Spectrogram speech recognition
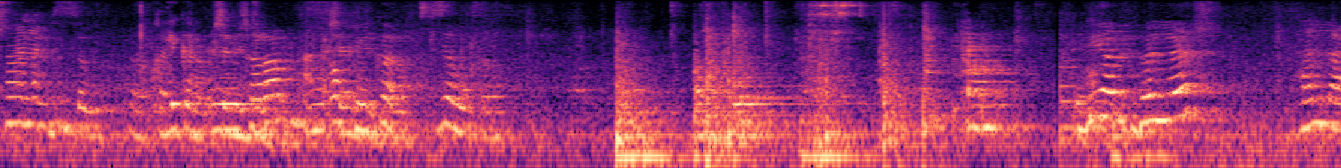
عشان أنا نسوي خليك أنا عشان. كرم عشان أوكي. كرم يلا كرم هي بتبلش هلا.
